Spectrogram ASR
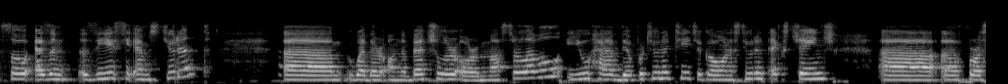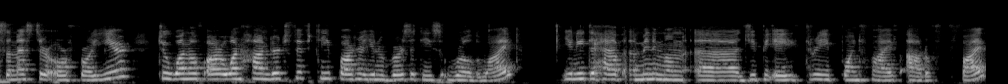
So as an, a ZSEM student, um, whether on a bachelor or a master level, you have the opportunity to go on a student exchange for a semester or for a year to one of our 150 partner universities worldwide. You need to have a minimum uh, GPA 3.5 out of 5.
